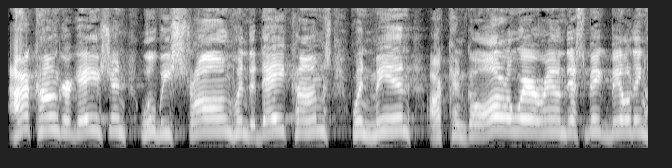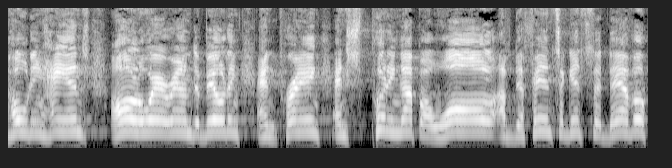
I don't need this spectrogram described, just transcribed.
Our congregation will be strong when the day comes when men are, can go all the way around this big building, holding hands all the way around the building and praying and putting up a wall of defense against the devil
